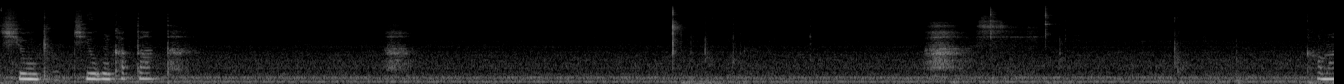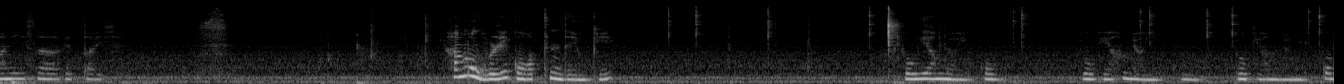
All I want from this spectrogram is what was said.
지옥, 갔다 왔다. 가만히 있어야겠다 이제. 한번 걸릴 것 같은데 여기? 여기 한 명 있고 여기 한 명 있고 여기 한 명 있고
